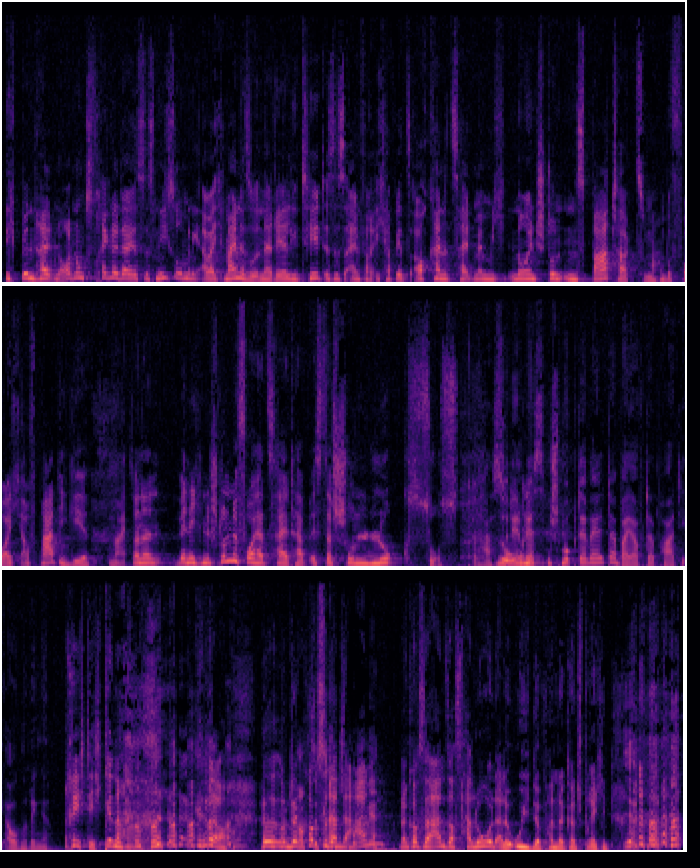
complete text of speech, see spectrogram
ich bin halt ein Ordnungsfregel, da ist es nicht so unbedingt, aber ich meine so, in der Realität ist es einfach, ich habe jetzt auch keine Zeit mehr, mich neun Stunden einen Spa-Tag zu machen, bevor ich auf Party gehe. Nein. Sondern wenn ich eine Stunde vorher Zeit habe, ist das schon Luxus. da hast so, du den besten Schmuck der Welt dabei auf der Party, Augenringe. Richtig, genau. genau. Und dann Brauchst kommst du dann da an, mehr. dann kommst du da an, sagst Hallo und alle, ui, der Panda kann sprechen.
